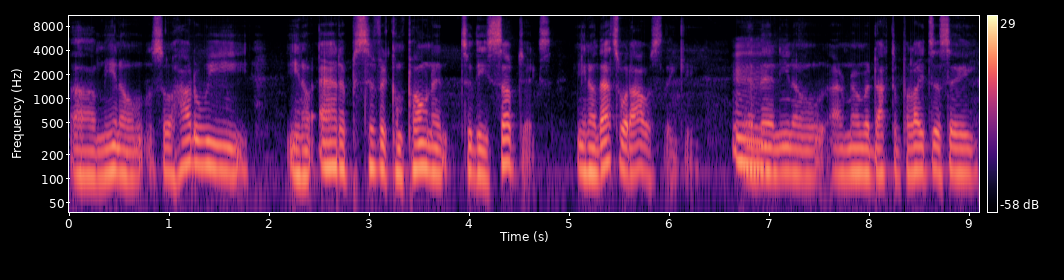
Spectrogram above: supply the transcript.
um, you know, so how do we, you know, add a Pacific component to these subjects? You know, that's what I was thinking. And then, you know, I remember Dr. Palaita saying,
